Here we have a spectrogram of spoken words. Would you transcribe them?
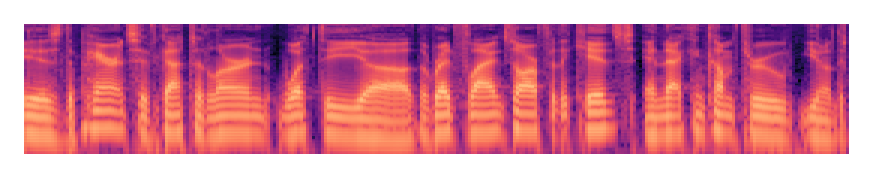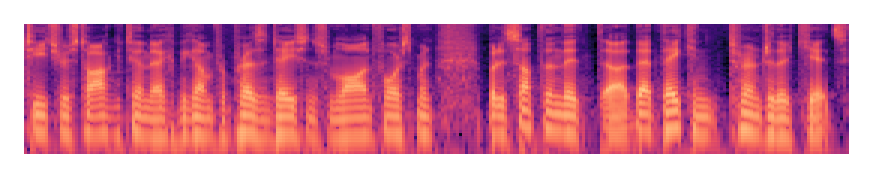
is the parents have got to learn what the uh, the red flags are for the kids, and that can come through you know the teachers talking to them. That can come from presentations from law enforcement, but it's something that uh, that they can turn to their kids.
